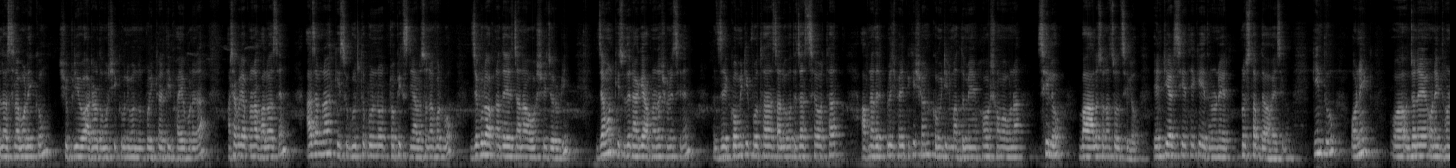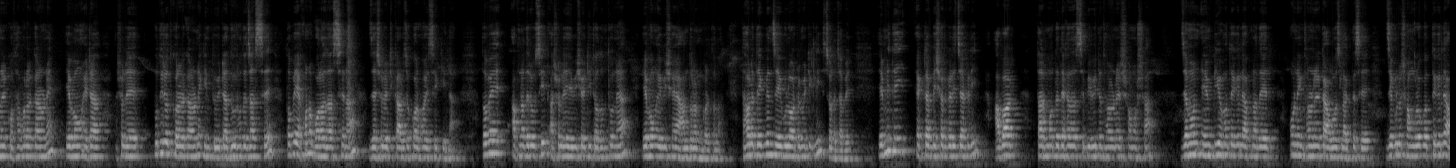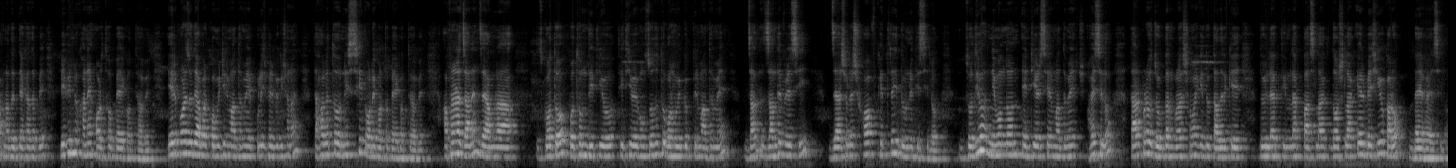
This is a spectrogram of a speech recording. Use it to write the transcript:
Hello, আসসালামু আলাইকুম। সুপ্রিয় আঠারোতম শিক্ষক নিবন্ধন পরীক্ষার্থী ভাই বোনেরা, আশা করি আপনারা ভালো আছেন। আজ আমরা কিছু গুরুত্বপূর্ণ টপিকস নিয়ে আলোচনা করব, যেগুলো আপনাদের জানা অবশ্যই জরুরি। যেমন কিছুদিন আগে আপনারা শুনেছিলেন যে কমিটি প্রথা চালু হতে যাচ্ছে, অর্থাৎ আপনাদের পুলিশ ভেরিফিকেশন কমিটির মাধ্যমে হওয়ার সম্ভাবনা ছিল বা আলোচনা চলছিল। এনটিআরসিএ থেকে এ ধরনের প্রস্তাব দেওয়া হয়েছিল। কিন্তু অনেক জনে অনেক ধরনের কথা বলার কারণে এবং এটা আসলে প্রতিরোধ করার কারণে কিন্তু এটা দূর হতে যাচ্ছে। তবে এখনও বলা যাচ্ছে না যে আসলে এটি কার্যকর হয়েছে কি না তবে আপনাদের উচিত আসলে এই বিষয়টি তদন্ত নেওয়া এবং এই বিষয়ে আন্দোলন করে তোলা। তাহলে দেখবেন যে এগুলো অটোমেটিকলি চলে যাবে। এমনিতেই একটা বেসরকারি চাকরি, আবার তার মধ্যে দেখা যাচ্ছে বিভিন্ন ধরনের সমস্যা। যেমন এমপিও হতে গেলে আপনাদের অনেক ধরনের কাগজ লাগতেছে। যেগুলো সংগ্রহ করতে গেলে আপনাদের দেখা যাবে বিভিন্নখানে অর্থ ব্যয় করতে হবে। এরপরে যদি আবার কমিটির মাধ্যমে পুলিশ ভেরিফিকেশন হয়, তাহলে তো নিশ্চিত অনেক অর্থ ব্যয় করতে হবে। আপনারা জানেন যে আমরা গত প্রথম, দ্বিতীয়, তৃতীয় এবং চতুর্থ গণবিজ্ঞপ্তির মাধ্যমে জান- জানতে পেরেছি যে আসলে সব ক্ষেত্রেই দুর্নীতি ছিল। যদিও নিবন্ধন এনটিআরসি এর মাধ্যমে হয়েছিল, তারপরেও যোগদান করার সময় কিন্তু তাদেরকে দুই লাখ, তিন লাখ, পাঁচ লাখ, দশ লাখ এর বেশিও কারও ব্যয় হয়েছিল।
